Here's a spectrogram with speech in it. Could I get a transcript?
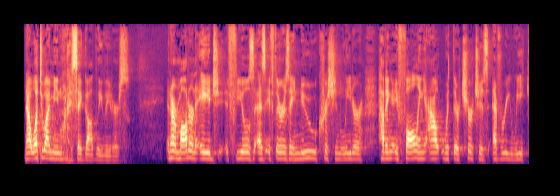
Now, what do I mean when I say godly leaders? In our modern age, it feels as if there is a new Christian leader having a falling out with their churches every week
